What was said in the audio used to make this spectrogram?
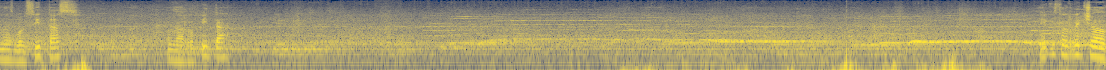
Unas bolsitas una ropita. Y aquí está el rickshaw.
